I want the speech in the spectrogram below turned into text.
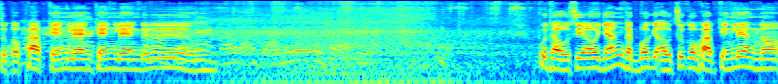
สุขภาพแข็งแรง แข็งแรงเด้อ ผู้เฒ่าสิเอาหยังคันบ่เอาสุขภาพแข็งแรงเนาะ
